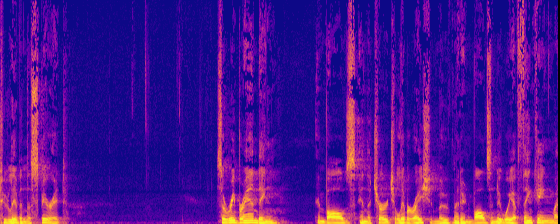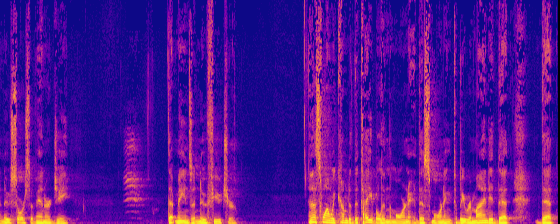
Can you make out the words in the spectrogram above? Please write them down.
to live in the Spirit so, rebranding involves in the church a liberation movement. It involves a new way of thinking, a new source of energy. That means a new future. And that's why we come to the table in the morning this morning to be reminded that that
